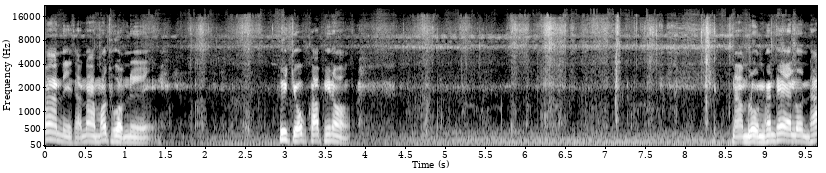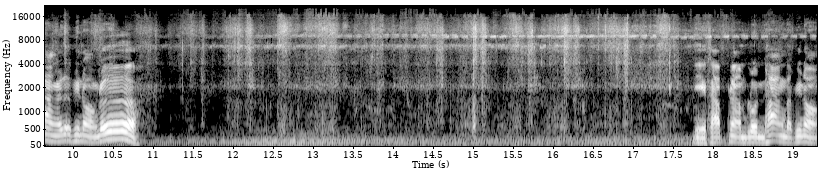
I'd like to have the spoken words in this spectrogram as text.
มันนี่ถ้าน้ำมาถ่วมนี่คือจบครับพี่น้องน้ำล่นคันแท้ล่นทางเลยพี่น้องเด้อ นี่ครับน้ำล้นทางนะพี่น้อง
